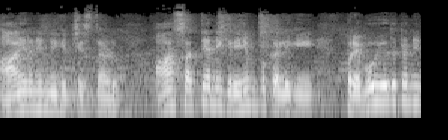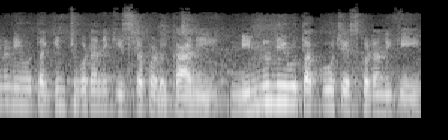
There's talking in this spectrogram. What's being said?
ఆయన నిన్ను హెచ్చిస్తాడు. ఆ సత్యాన్ని గ్రహింపు కలిగి ప్రభు ఎదుట నిన్ను నీవు తగ్గించుకోవడానికి ఇష్టపడు. కానీ నిన్ను నీవు తక్కువ చేసుకోవడానికి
